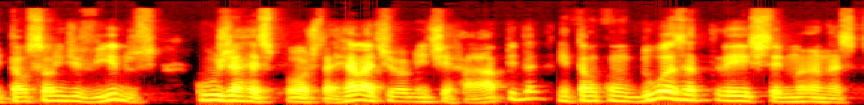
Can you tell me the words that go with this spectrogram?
Então, são indivíduos cuja resposta é relativamente rápida. Então, com duas a três semanas,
